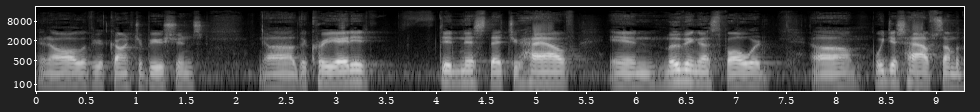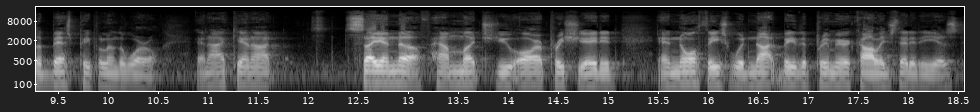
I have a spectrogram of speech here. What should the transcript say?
and all of your contributions. Uh, the creativeness that you have in moving us forward. Uh, we just have some of the best people in the world. And I cannot say enough how much you are appreciated. And Northeast would not be the premier college that it is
